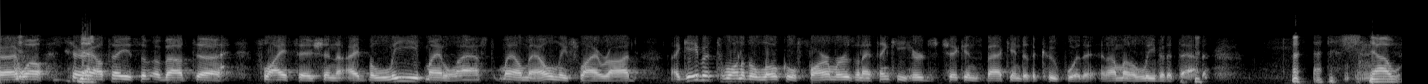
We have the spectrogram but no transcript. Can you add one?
right. Well, Terry, no. I'll tell you something about uh, fly fishing. I believe my last, well, my only fly rod, I gave it to one of the local farmers, and I think he herds chickens back into the coop with it, and I'm going to leave it at that. no,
